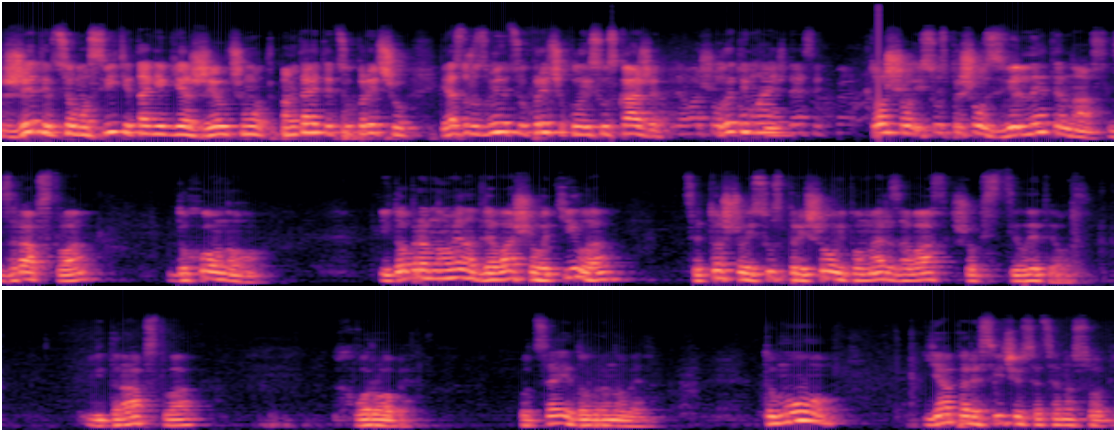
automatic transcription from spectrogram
жити в цьому світі так, як я жив. Чому? Пам'ятаєте цю притчу? Я зрозумів цю притчу, коли Ісус каже, коли ти маєш 10 то, що Ісус прийшов звільнити нас з рабства духовного. І добра новина для вашого тіла це те, що Ісус прийшов і помер за вас, щоб зцілити вас від рабства хвороби. Оце є добра новина. Тому я пересвідчився це на собі.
